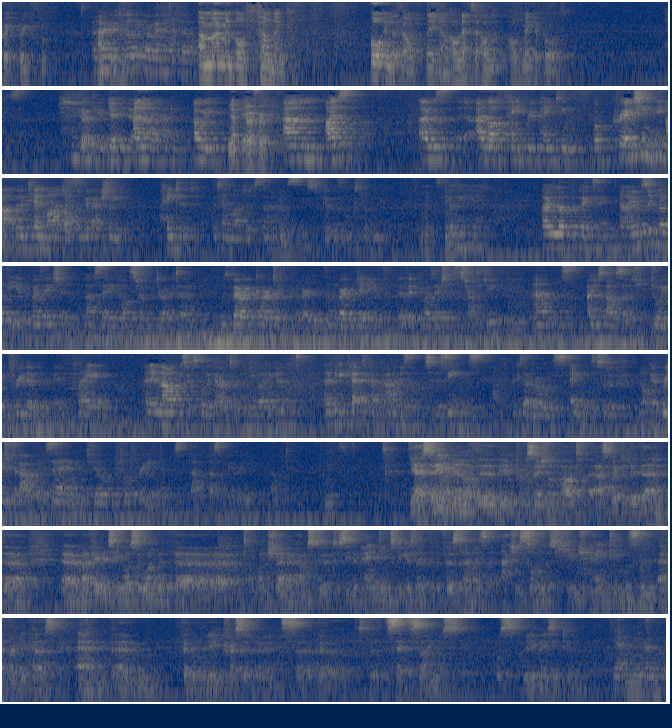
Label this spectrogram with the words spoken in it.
quick brief. A moment of filming or a moment of film? A moment of filming, or in the film. There you go. I'll let it. I'll I'll make it broad. You go, you, yeah, Yeah. I know, I, I can. Oh, we, Yeah, Yeah. go for it. Um, I just, I was, I loved paint repainting or creating the art, the ten largest. We actually painted the ten largest, and it was, ex- it was an extraordinary feeling. Yeah. I love the painting, and I also love the improvisation. Lasse Hallström, the director, was very encouraging from the very from the very beginning of, of improvisation as a strategy, mm-hmm. and I just found such joy and freedom in playing, and it allowed me to explore the character in a new way, and and I think it kept a kind of animism to the scenes because everyone was able to sort of not get rigid about what they were saying and feel feel free, and that, that's something I really. Yeah, same. I mean, I love the, the improvisational part aspect of it, and uh, uh, my favorite scene was the one with uh, when Steiner comes to, to see the paintings because, like, for the first time, I actually saw those huge paintings, Mhm. uh, replicas, and um, they were really impressive. And it's, uh, the, the, the set design was was really amazing too. Yeah, Amazing. incredible.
